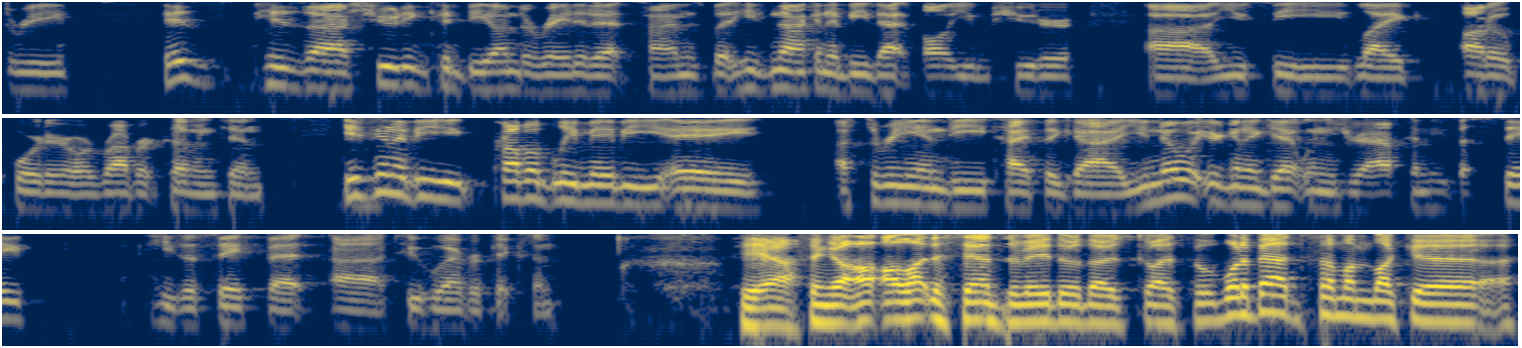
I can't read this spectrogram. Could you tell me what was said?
three. His his uh, shooting could be underrated at times, but he's not going to be that volume shooter uh, you see like Otto Porter or Robert Covington. He's going to be probably maybe a a three and D type of guy. You know what you're going to get when you draft him. He's a safe he's a safe bet uh, to whoever picks him. Yeah, I think I, I, like the sounds of either of those guys. But what about someone like a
